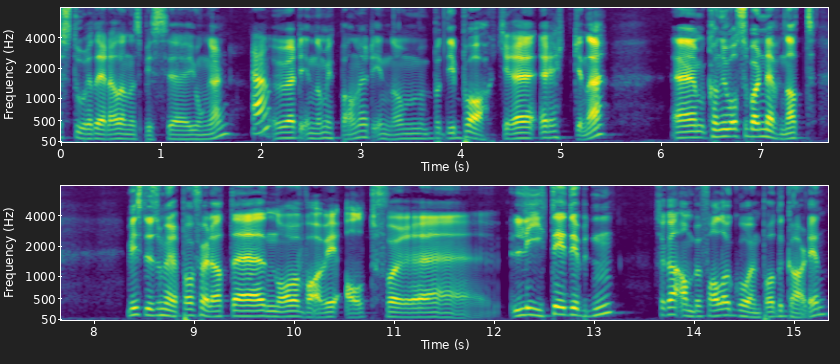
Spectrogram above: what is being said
store deler av denne spissjungelen. Ja. Vi har vært innom midtbanen, vi har vært innom de bakre rekkene. Em, kan jo også bare nevne at hvis du som hører på føler at uh, nå var vi altfor uh, lite i dybden, så kan jeg anbefale å gå inn på The Guardian.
